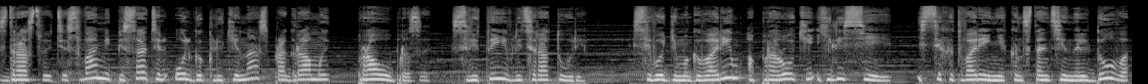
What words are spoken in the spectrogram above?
Здравствуйте, с вами писатель Ольга Клюкина с программы «Прообразы. Святые в литературе». Сегодня мы говорим о пророке Елисее из стихотворения Константина Льдова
